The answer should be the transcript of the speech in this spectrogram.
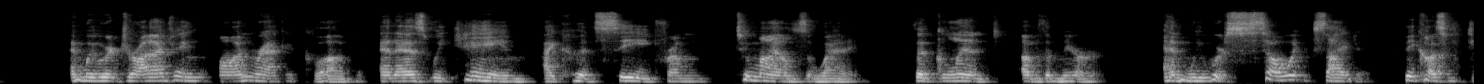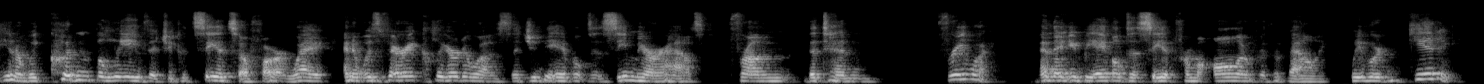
And we were driving on Racquet Club. And as we came, I could see from two miles away the glint of the mirror. And we were so excited because you know we couldn't believe that you could see it so far away and it was very clear to us that you'd be able to see mirror house from the 10 freeway and then you'd be able to see it from all over the valley we were giddy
